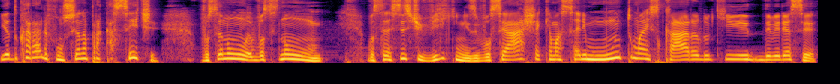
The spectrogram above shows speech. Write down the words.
E é do caralho, funciona pra cacete. Você não. Você não. Você assiste Vikings e você acha que é uma série muito mais cara do que deveria ser.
